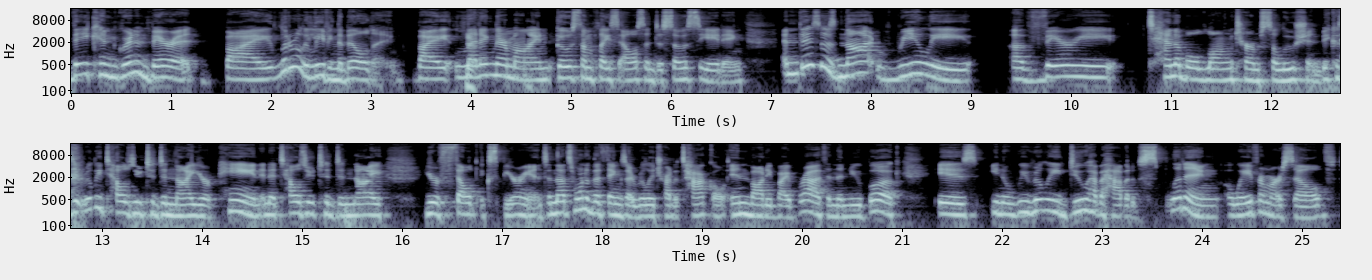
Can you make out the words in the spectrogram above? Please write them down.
they can grin and bear it by literally leaving the building, by letting yeah. their mind go someplace else and dissociating. And this is not really a very tenable long-term solution because it really tells you to deny your pain and it tells you to deny your felt experience. And that's one of the things i really try to tackle in body by breath in the new book is you know we really do have a habit of splitting away from ourselves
